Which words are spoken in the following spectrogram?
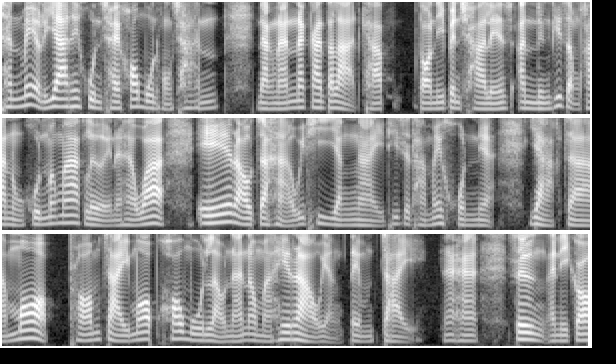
ฉันไม่อนุญาตให้คุณใช้ข้อมูลของฉัน ดังนั้นนักการตลาดครับตอนนี้เป็น challenge อันหนึ่งที่สำคัญของคุณมาก ๆ เลยนะฮะว่า เอ๊เราจะหาวิธียังไงที่จะทำให้คนเนี่ยอยากจะมอบพร้อมใจมอบข้อมูลเหล่านั้นเอามาให้เราอย่างเต็มใจ นะฮะ ซึ่งอันนี้ก็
